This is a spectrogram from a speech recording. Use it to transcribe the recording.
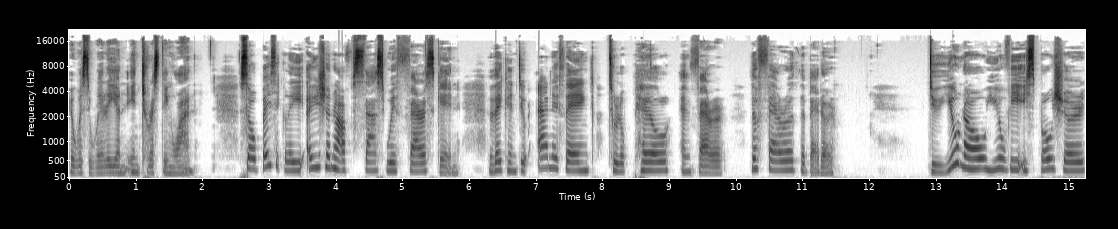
It was really an interesting one. So basically, Asians are obsessed with fair skin. They can do anything to look pale and fairer. The fairer, the better. Do you know UV exposure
